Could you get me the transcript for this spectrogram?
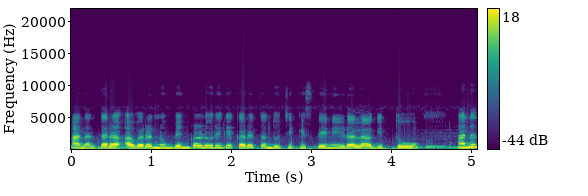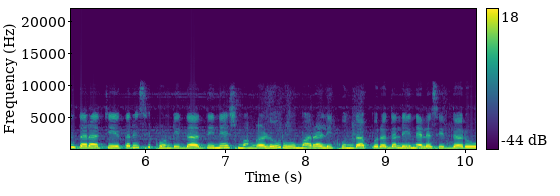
ಅನಂತರ ಅವರನ್ನು ಬೆಂಗಳೂರಿಗೆ ಕರೆತಂದು ಚಿಕಿತ್ಸೆ ನೀಡಲಾಗಿತ್ತು. ಅನಂತರ ಚೇತರಿಸಿಕೊಂಡಿದ್ದ ದಿನೇಶ್ ಮಂಗಳೂರು ಮರಳಿ ಕುಂದಾಪುರದಲ್ಲಿ ನೆಲೆಸಿದ್ದರು.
